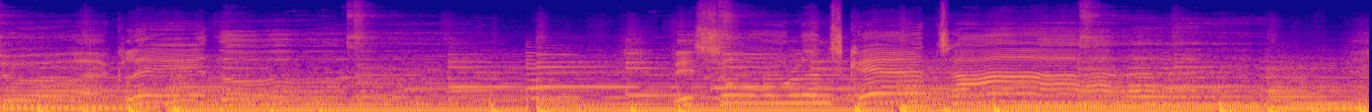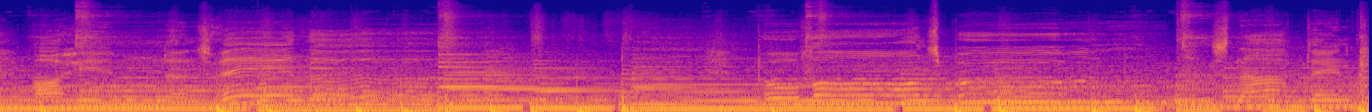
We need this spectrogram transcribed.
tør af glæder Ved solens kærtegn Og himlens væder På vorens bud Snart den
